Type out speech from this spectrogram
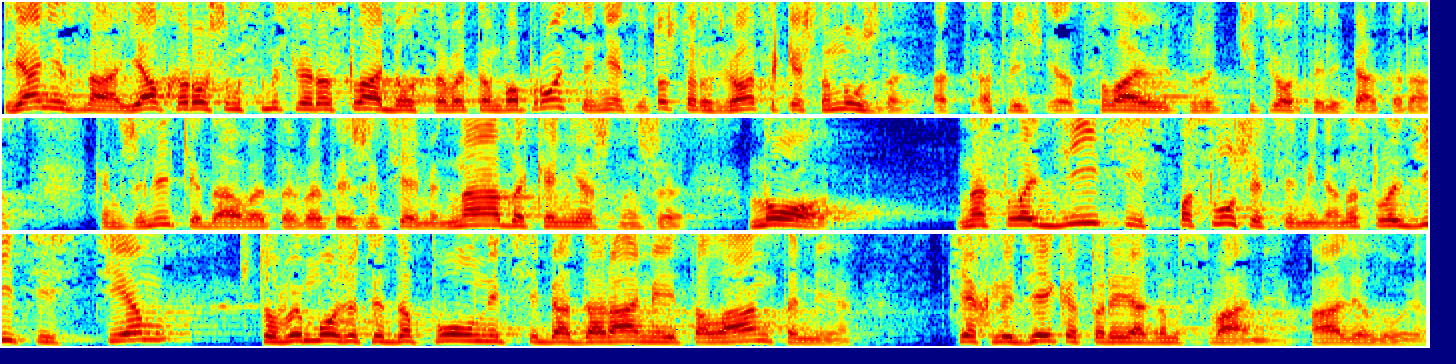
Я не знаю, я в хорошем смысле расслабился в этом вопросе. Нет, не то, что развиваться, конечно, нужно. От, отвеч, отсылаю уже четвертый или пятый раз к Анжелике, да, в этой, в этой же теме. Надо, конечно же. Но насладитесь, послушайте меня, насладитесь тем, что вы можете дополнить себя дарами и талантами тех людей, которые рядом с вами. Аллилуйя.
